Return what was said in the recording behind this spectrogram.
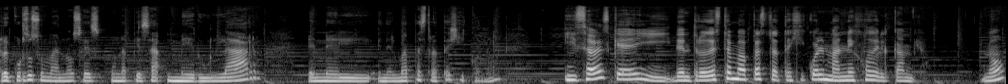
recursos humanos es una pieza medular en el, en el mapa estratégico, ¿no? Y sabes qué, y dentro de este mapa estratégico el manejo del cambio, ¿no?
